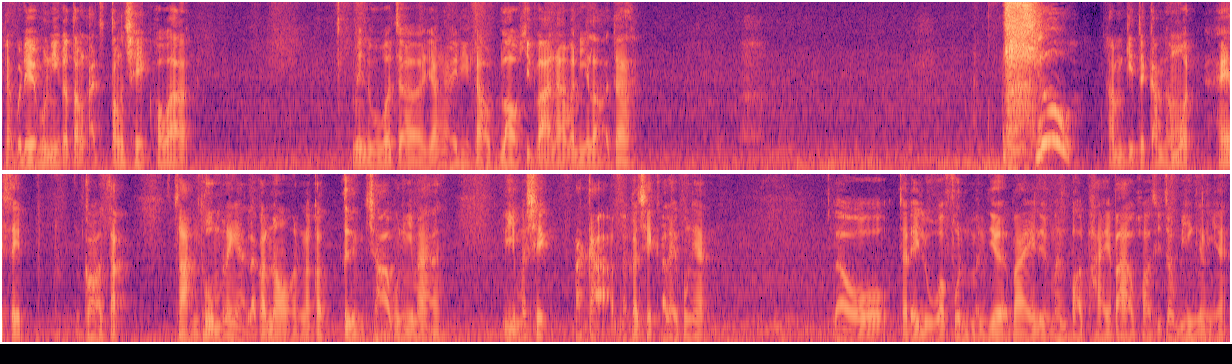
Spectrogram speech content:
แต่ประเด็นพวกนี้ก็ต้องอาจจะต้องเช็ค เพราะว่า ไม่รู้ว่าจะยังไงดีแต่เราคิดว่านะ วันนี้เราอาจจะทำกิจกรรมทั้งหมดให้เสร็จก่อนสักสามทุ่มอะไรเงี้ยแล้วก็นอนแล้วก็ตื่นเช้าพรุ่งนี้มา รีบมาเช็คอากาศแล้วก็เช็คอะไรพวกเนี้ย แล้วจะได้รู้ว่าฝุ่นมันเยอะไหมหรือมันปลอดภัยเปล่าพอที่จะวิ่งอะไรเงี้ย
